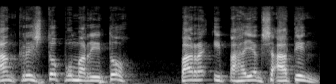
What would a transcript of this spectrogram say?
Ang Kristo pumarito para ipahayag sa atin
